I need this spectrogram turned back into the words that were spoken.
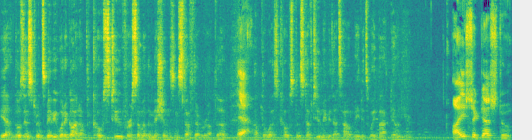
Yeah, those instruments maybe would have gone up the coast too for some of the missions and stuff that were up the Yeah. up the west coast and stuff too. Maybe that's how it made its way back down here. I suggest to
